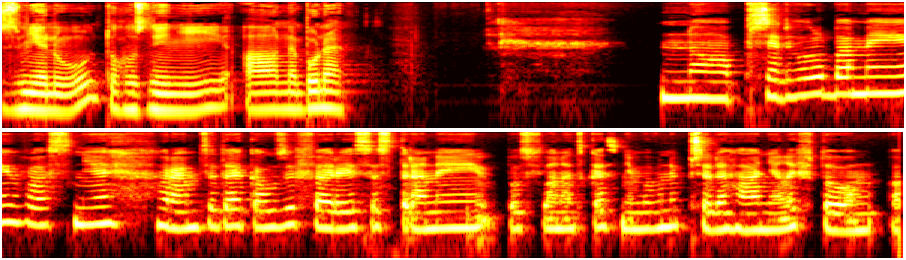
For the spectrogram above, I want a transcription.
změnu toho znění a nebo ne. No, před volbami vlastně v rámci té kauzy Ferry se strany poslanecké sněmovny předháněly v tom, eh,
